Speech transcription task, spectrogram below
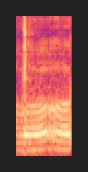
தவோ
